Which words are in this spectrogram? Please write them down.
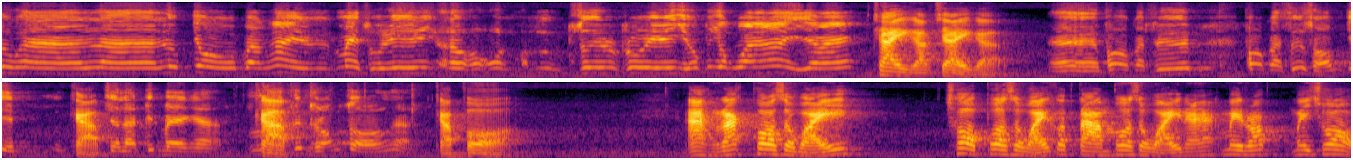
ลูกอ่าลูกโจ้บางง่ายแม่สุรีเอ่อซื้อสุรียกยกไว้ให้ใช่ไหมใช่ครับใช่ครับ เออพ่อก็ซื้อ พ่อก็ซื้อสองเจ็ดครับฉลากกินแบ่งอะครับขึ้นสองสองอะครับพ่ออะรักพ่อสวัยชอบพ่อสวัยก็ตามพ่อสวัยนะฮะไม่รับไม่ชอบ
